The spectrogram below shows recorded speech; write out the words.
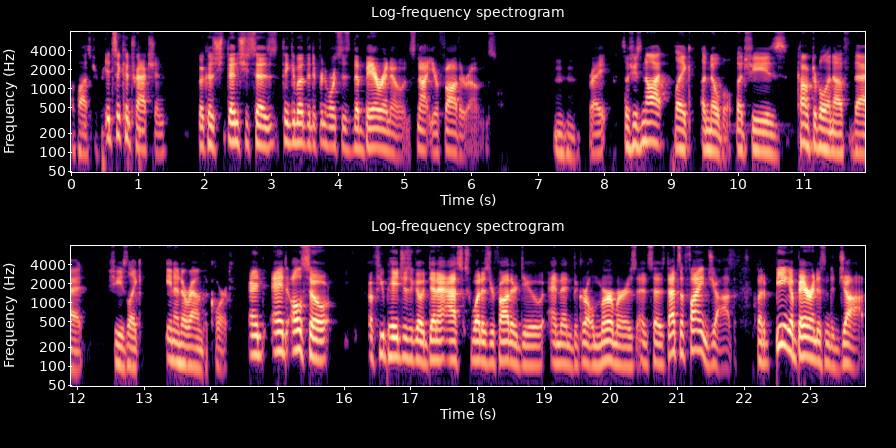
apostrophe It's a contraction because she, then she says, "Think about the different horses the Baron owns, not your father owns." mm-hmm. Right? So she's not like a noble, but she's comfortable enough that she's like in and around the court. And and also, a few pages ago, Denna asks, "What does your father do?" And then the girl murmurs and says, "That's a fine job, but being a Baron isn't a job."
